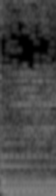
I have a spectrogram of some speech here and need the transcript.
Bye.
